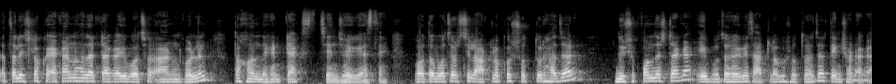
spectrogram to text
তেতাল্লিশ লক্ষ একান্ন হাজার টাকা এই বছর আর্ন করলেন, তখন দেখেন ট্যাক্স চেঞ্জ হয়ে গেছে। গত বছর ছিল আট লক্ষ সত্তর হাজার দুইশো পঞ্চাশ টাকা, এই বছর হয়ে গেছে আট লক্ষ সত্তর হাজার তিনশো টাকা।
